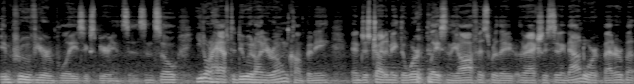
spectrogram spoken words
improve your employees experiences? And so you don't have to do it on your own company and just try to make the workplace in the office where they, they're actually sitting down to work better but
